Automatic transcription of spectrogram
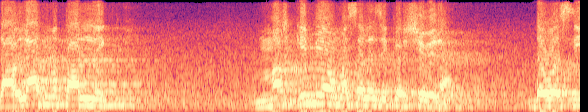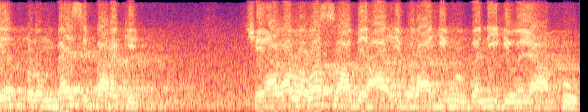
دا اولاد متعلق مخکمه او مسله ذکر شوی دا د وصیت پړمبه سپاره کې چې هغه ووصى بها ابراهيم بنيه ويعقوب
